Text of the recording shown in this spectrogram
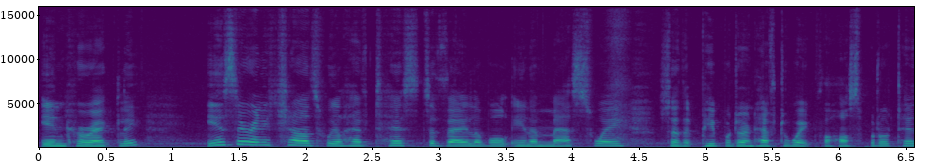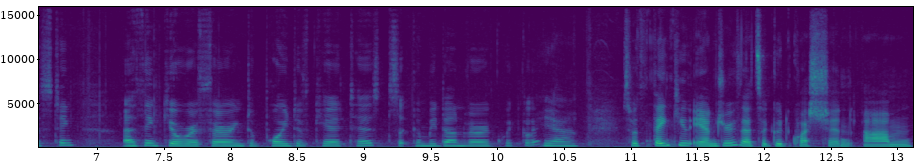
incorrectly. Is there any chance we'll have tests available in a mass way so that people don't have to wait for hospital testing? I think you're referring to point of care tests that can be done very quickly. Yeah. So thank you, Andrew. That's a good question. Um,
